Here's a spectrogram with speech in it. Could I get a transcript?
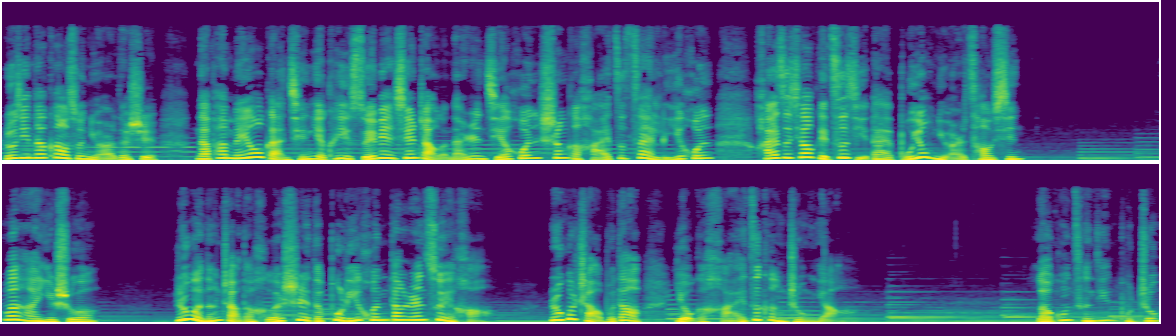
如今她告诉女儿的是：哪怕没有感情，也可以随便先找个男人结婚，生个孩子再离婚，孩子交给自己带，不用女儿操心。万阿姨说。如果能找到合适的，不离婚当然最好；如果找不到，有个孩子更重要。老公曾经不忠，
